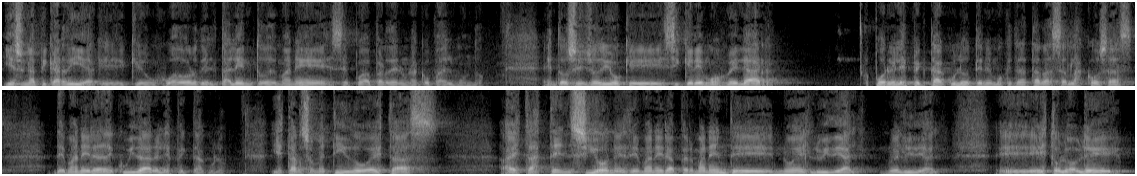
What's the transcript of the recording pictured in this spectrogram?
Y es una picardía que, que un jugador del talento de Mané se pueda perder una Copa del Mundo. Entonces yo digo que si queremos velar por el espectáculo tenemos que tratar de hacer las cosas de manera de cuidar el espectáculo. Y estar sometido a estas, a estas tensiones de manera permanente no es lo ideal, no es lo ideal. Eh, esto lo hablé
